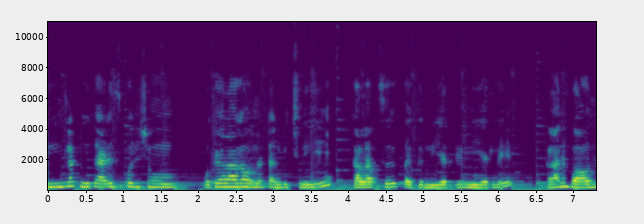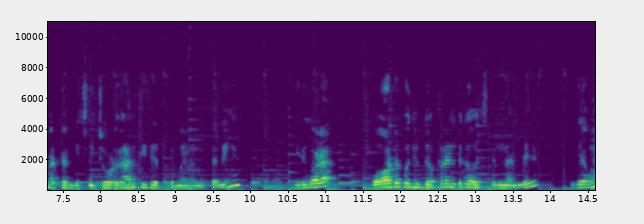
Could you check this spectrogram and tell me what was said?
దీంట్లో టూ శారీస్ కొంచెం ఒకేలాగా ఉన్నట్టు అనిపించినాయి. కలర్స్ దగ్గర నియర్ నియర్లీ కానీ బాగున్నట్టు అనిపించినాయి. చూడగానే తీసేసుకున్నాను అందుకని. ఇది కూడా బార్డర్ కొంచెం డిఫరెంట్గా వచ్చిందండి. ఇదేమో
